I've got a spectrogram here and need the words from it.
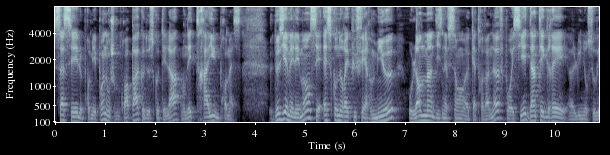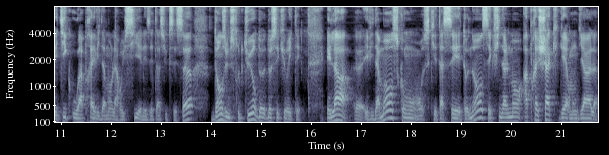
Ça, c'est le premier point. Donc, je ne crois pas que de ce côté-là, on ait trahi une promesse. Le deuxième élément, c'est est-ce qu'on aurait pu faire mieux au lendemain de 1989 pour essayer d'intégrer euh, l'Union soviétique ou après, évidemment, la Russie et les États successeurs dans une structure de, sécurité. Et là, euh, évidemment, ce, ce qui est assez étonnant, c'est que finalement, après chaque guerre mondiale,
